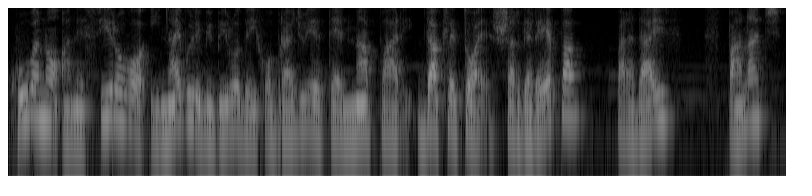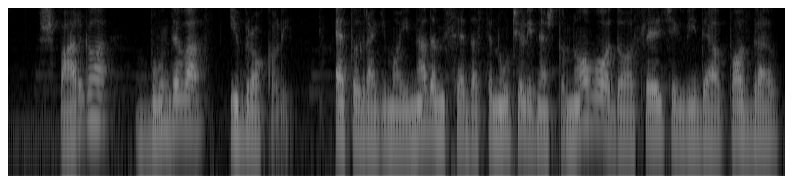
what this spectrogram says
kuvano, a ne sirovo i najbolje bi bilo da ih obrađujete na pari. Dakle, to je šargarepa, paradajz, spanać, špargla, bundeva i brokoli. Eto, dragi moji, nadam se da ste naučili nešto novo. Do sljedećeg videa. Pozdrav!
